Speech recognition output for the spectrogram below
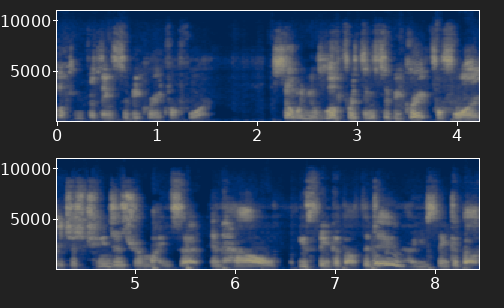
looking for things to be grateful for. So when you look for things to be grateful for, it just changes your mindset and how you think about the day and how you think about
